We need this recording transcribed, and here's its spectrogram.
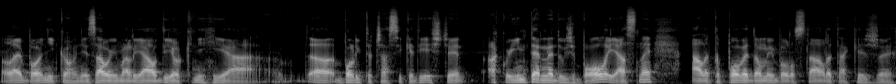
lebo nikoho nezaujímali audioknihy a, a boli to časy, kedy ešte ako internet už bol, jasné, ale to povedomie bolo stále také, že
